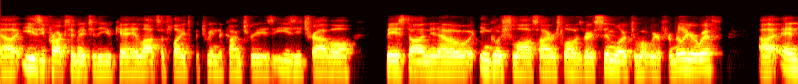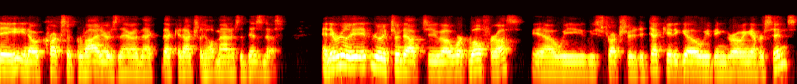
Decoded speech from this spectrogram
uh, easy proximity to the UK, lots of flights between the countries, easy travel based on you know English law. So Irish law is very similar to what we are familiar with, uh, and a you know crux of providers there that that could actually help manage the business. And it really it really turned out to uh, work well for us. You know we we structured it a decade ago. We've been growing ever since.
